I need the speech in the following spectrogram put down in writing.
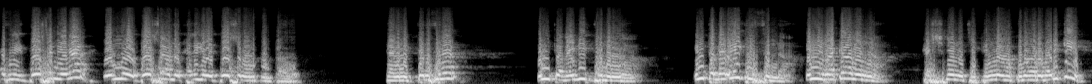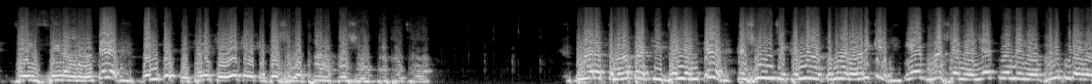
అసలు ఈ దేశమేనా? ఎన్నో దేశాలు కలిగిన దేశం అనుకుంటారు. కానీ మీకు తెలిసిన ఇంత వైవిధ్యం ఉన్నా ఇంత వెరైటీస్ ఉన్నా ఇన్ని రకాలున్నా కశ్మీర్ నుంచి కన్యాకుమారి వరకు జై శ్రీరామ్ అంటే బొంతెత్తి పలికి ఏకైక దేశము భారతదేశం ప్రపంచంలో. భారత్ మాతాకి జై అంటే కశ్మీర్ నుంచి కన్యాకుమారి వరకు ఏ భాష ఏ కులమైనా ధనుకుడైనా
